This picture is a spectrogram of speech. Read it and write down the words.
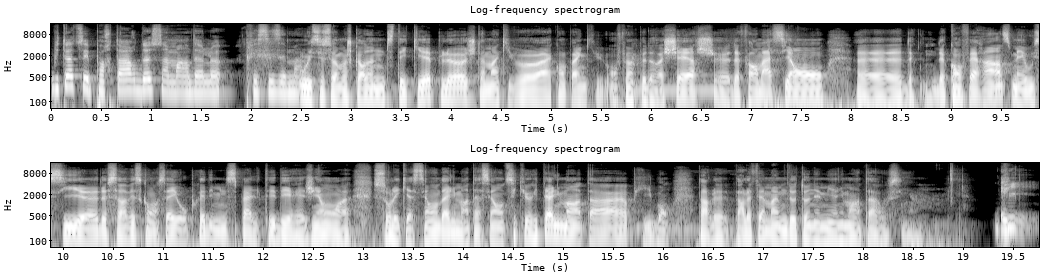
Puis toi, tu es porteur de ce mandat-là, précisément. Oui, c'est ça. Moi, je coordonne une petite équipe, là, justement, qui va accompagner, on fait un peu de recherche, euh, de formation, euh, de, de, conférences, mais aussi euh, de services conseils auprès des municipalités, des régions sur les questions d'alimentation, de sécurité alimentaire, puis bon, par le, par le fait même d'autonomie alimentaire aussi. Puis,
